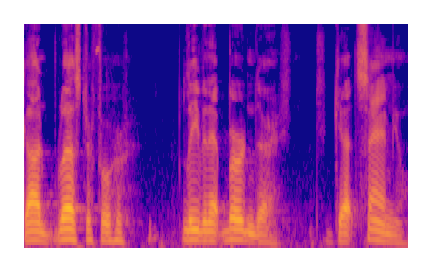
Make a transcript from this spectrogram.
God blessed her for her leaving that burden there. She got Samuel.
